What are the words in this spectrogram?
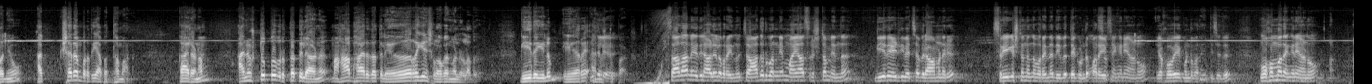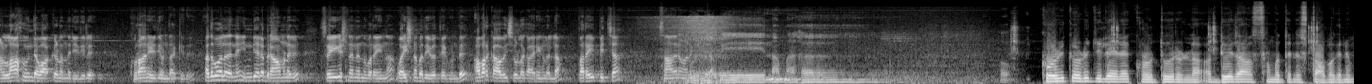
പറഞ്ഞു അക്ഷരം പ്രതി അബദ്ധമാണ്. കാരണം അനുഷ്ടുപ്പ് വൃത്തത്തിലാണ് മഹാഭാരതത്തിലേറെയും ശ്ലോകങ്ങളുള്ളത്. ഗീതയിലും ഏറെ അനുഷ്ടുപ്പാണ്. സാധാരണ ഇതിൽ ആളുകൾ പറയുന്നു ചാതുർവർണ്യം മയാ സൃഷ്ടം എന്ന് ഗീത എഴുതി വെച്ച ബ്രാഹ്മണർ ശ്രീകൃഷ്ണൻ എന്ന് പറയുന്ന ദൈവത്തെ കൊണ്ട് പറയും എങ്ങനെയാണോ യഹോവയെ കൊണ്ട് പറയിപ്പിച്ചത്. മുഹമ്മദ് എങ്ങനെയാണോ അള്ളാഹുവിന്റെ വാക്കുകൾ എന്ന രീതിയിൽ ഖുറാൻ എഴുതി ഉണ്ടാക്കിയത്. അതുപോലെ തന്നെ ഇന്ത്യയിലെ ബ്രാഹ്മണർ ശ്രീകൃഷ്ണൻ എന്ന് പറയുന്ന വൈഷ്ണവ ദൈവത്തെ കൊണ്ട് അവർക്ക് ആവശ്യമുള്ള കാര്യങ്ങളെല്ലാം പറയിപ്പിച്ച സാധനമാണ് കോഴിക്കോട് ജില്ലയിലെ കൊളത്തൂരുള്ള അദ്വൈതാശ്രമത്തിന്റെ സ്ഥാപകനും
